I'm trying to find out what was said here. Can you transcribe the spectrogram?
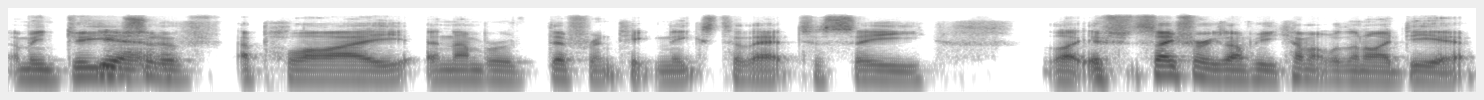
I mean, do you yeah. sort of apply a number of different techniques to that to see, like, if say for example you come up with an idea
